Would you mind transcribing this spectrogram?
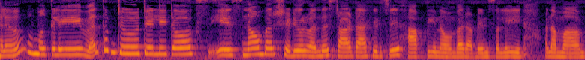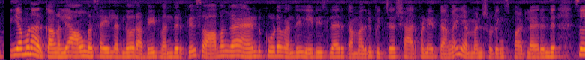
ஹலோ மக்களே. Welcome to Delhi talks yes November schedule வந்து ஸ்டார்ட் ஆகிடுச்சு. ஹாப்பி நவம்பர் அப்படின்னு சொல்லி நம்ம யமுனா இருக்காங்க இல்லையா? அவங்க சைட்லேருந்து ஒரு அப்டேட் வந்திருக்கு. ஸோ அவங்க அண்ட் கூட வந்து ஏடிஸ்ல இருக்க மாதிரி பிக்சர் ஷேர் பண்ணியிருக்காங்க. எம்என் ஷூட்டிங் ஸ்பாட்ல இருந்து. ஸோ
